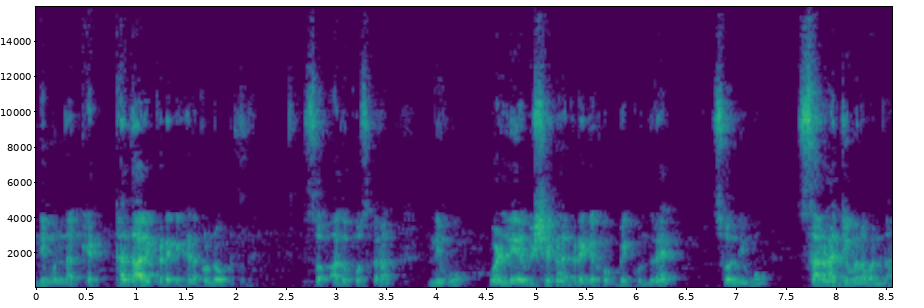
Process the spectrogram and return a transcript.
ನಿಮ್ಮನ್ನು ಕೆಟ್ಟ ದಾರಿ ಕಡೆಗೆ ಹೇಳ್ಕೊಂಡು ಹೋಗ್ಬಿಡ್ತದೆ. ಸೊ ಅದಕ್ಕೋಸ್ಕರ ನೀವು ಒಳ್ಳೆಯ ವಿಷಯಗಳ ಕಡೆಗೆ ಹೋಗಬೇಕು ಅಂದರೆ ಸೊ ನೀವು ಸರಳ ಜೀವನವನ್ನು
